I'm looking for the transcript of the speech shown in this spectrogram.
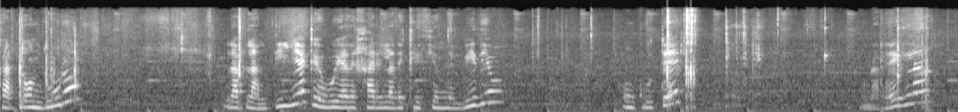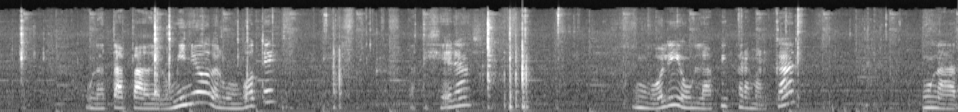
cartón duro, la plantilla que os voy a dejar en la descripción del vídeo, un cúter, una regla, una tapa de aluminio de algún bote, un boli o un lápiz para marcar, una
